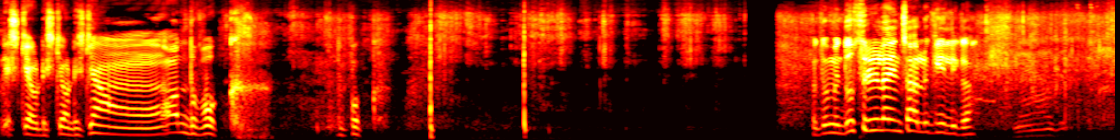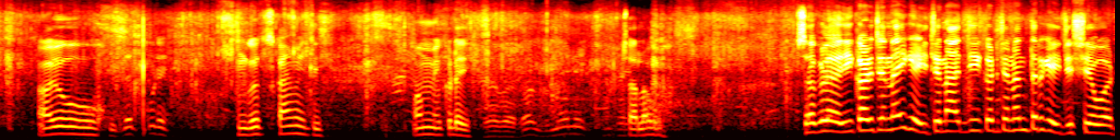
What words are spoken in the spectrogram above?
डिस्क्याव डिस्क्याव डिस्क्याव. धुपक. धुपक. तुम्ही दुसरी लाईन चालू केली का? अयो. पुढे गच काय माहिती? मम्मीकडे चला हो. सगळ्या इकडचे नाही घ्यायचे ना आजी इकडचे नंतर घ्यायचे शेवट.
